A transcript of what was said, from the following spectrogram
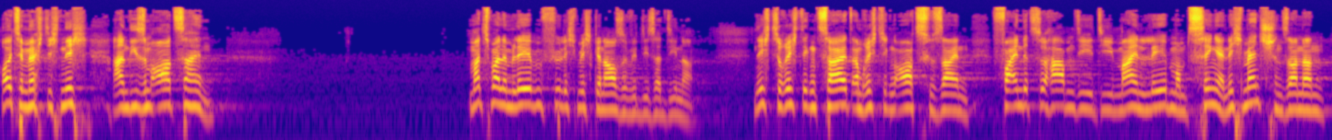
Heute möchte ich nicht an diesem Ort sein. Manchmal im Leben fühle ich mich genauso wie dieser Diener. Nicht zur richtigen Zeit am richtigen Ort zu sein, Feinde zu haben, die, die mein Leben umzingeln. Nicht Menschen, sondern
